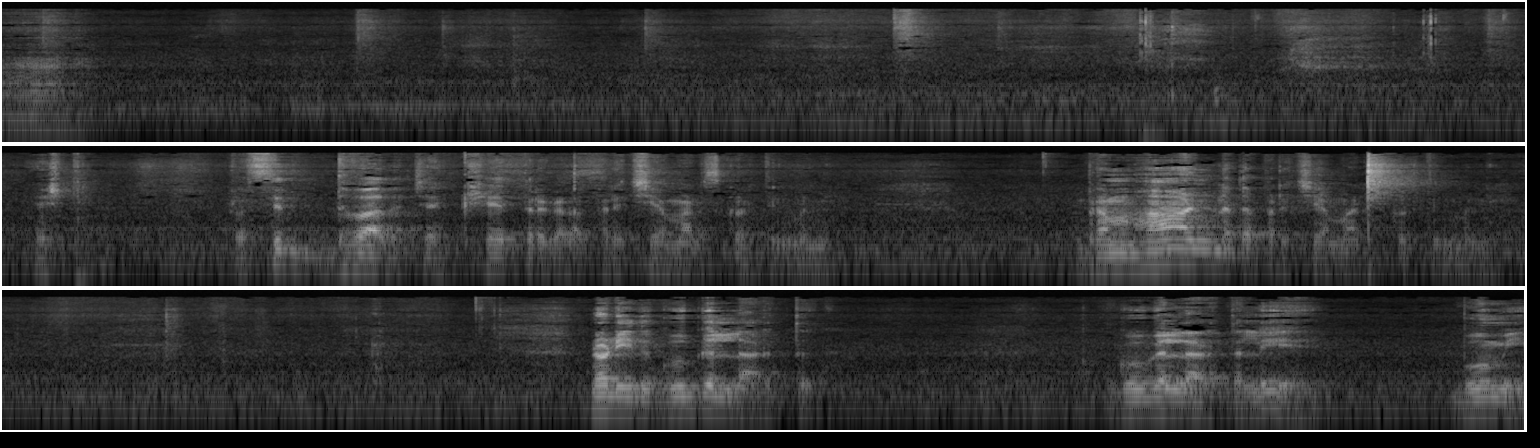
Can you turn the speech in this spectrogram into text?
ಆ. ಎಷ್ಟು ಪ್ರಸಿದ್ಧವಾದ ಕ್ಷೇತ್ರಗಳ ಪರಿಚಯ ಮಾಡಿಸ್ಕೊಡ್ತೀನಿ ಬನ್ನಿ. ಬ್ರಹ್ಮಾಂಡದ ಪರಿಚಯ ಮಾಡಿಸ್ಕೊಡ್ತೀನಿ ಬನ್ನಿ. ನೋಡಿ, ಇದು ಗೂಗಲ್ ಅರ್ತ್. ಗೂಗಲ್ ಅರ್ಥಲ್ಲಿ ಭೂಮಿ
